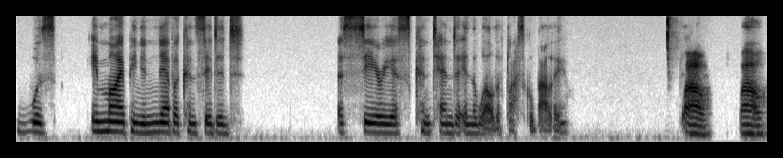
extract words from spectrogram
was, in my opinion, never considered a serious contender in the world of classical ballet. Wow. Wow.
